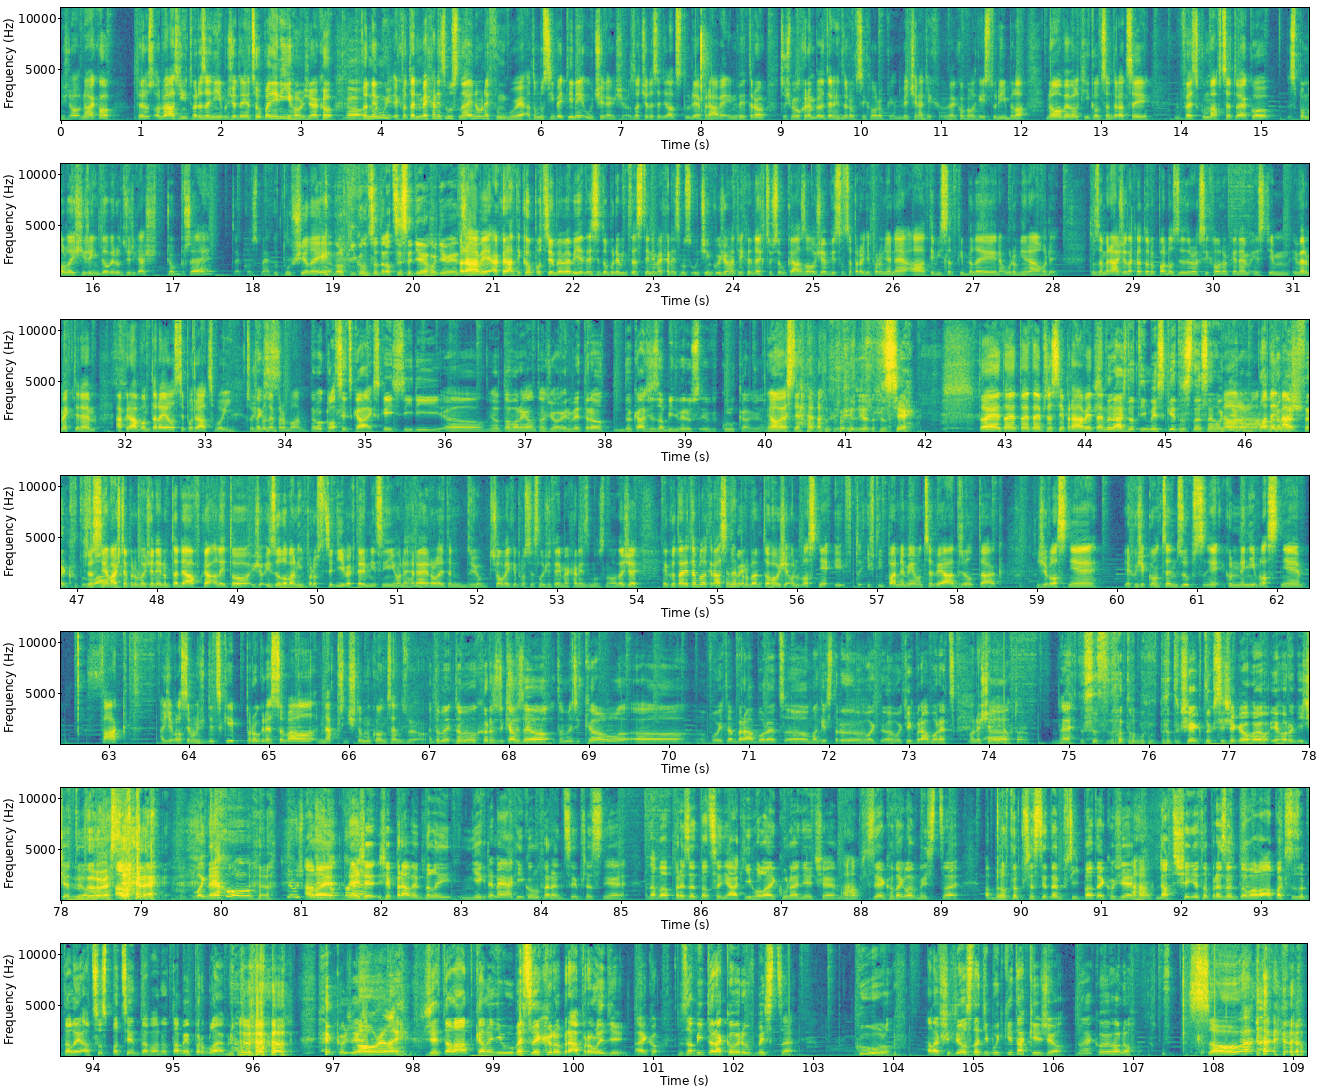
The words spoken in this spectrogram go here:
No, no jako, to je dost odvážný tvrzení, protože to je něco úplně jiného, že jako, no. to nemůže, jako ten mechanismus najednou nefunguje a to musí být jiný účinek, že jo. Začaly se dělat studie právě in vitro, což mimochodem byl ten hydroxychlorokin. Většina těch jako velkých studií byla, no ve velké koncentraci ve zkumavce to jako zpomaluje šíření toho viru, což říkáš, dobře, to jako jsme jako tušili. Ve velké koncentraci se děje hodně věcí. Právě, akorát teď potřebujeme vidět, jestli to bude mít ten stejný mechanismus účinku, že na těch lidech, což se ukázalo, že vysoce pravděpodobně ne a ty výsledky byly na úrovni náhody. To znamená, že takhle to dopadlo s hydroxychlorokinem i s tím Ivermectinem, akorát on teda jel si pořád svojí, což tak byl ten problém. Nebo klasická XKCD, uh, jo, ta varianta, že jo, in vitro dokáže zabít virus i kulka, že jo. Jo, jasně. že to prostě... To je, to, je, to, je, to je přesně právě ten... Když to dáš do té misky, to snese hodně, no, no, no. A teď máš, jako to přesně, zvládne. máš ten problém, že nejenom ta dávka, ale i to že izolovaný prostředí, ve kterém nic jiného nehraje roli, ten že člověk je prostě složitý mechanismus. No. Takže jako tady to byl krásně to ten by... problém toho, že on vlastně i v, t- i v té pandemii on se vyjádřil tak, že vlastně jakože koncenzus jako není vlastně fakt, a že vlastně on vždycky progresoval napříč tomu koncenzu, jo. A to mi, to mi říkal, tyjo, to mi říkal uh, Vojta Bráborec, uh, magistr Vojt, uh, Vojtěch Bráborec. On ještě není uh, doktor? Ne, to, se, to, to, to, to, člověk, to chceš jako jeho, jeho rodiče, ty No jasně. Ale ne. Vojtěchu, ne. už Ale ne, že, že právě byli někde na nějaký konferenci přesně a tam byla prezentace nějakého léku na něčem, Aha. přesně jako takhle v misce a byl to přesně ten případ, jakože Aha. nadšeně to prezentovala a pak se zeptali, a co s pacientama? No tam je problém. No. jakože, oh, really? že ta látka není vůbec jako dobrá pro lidi. A jako zabít to rakovinu v misce. Cool. Ale všechny ostatní buďky taky, že jo? No jako jo, no. Jsou? no.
